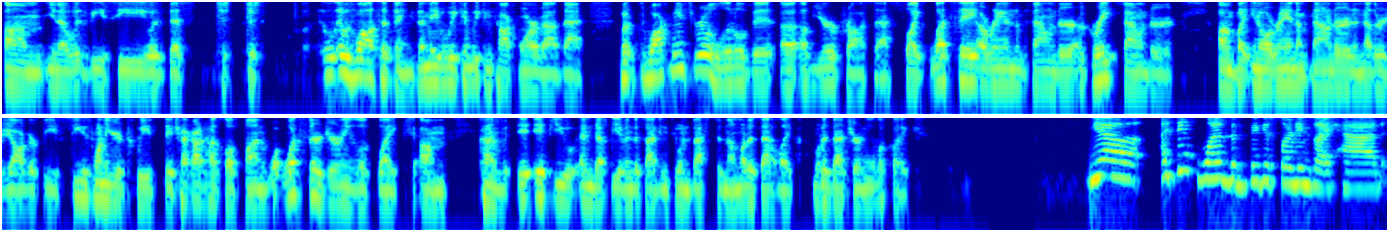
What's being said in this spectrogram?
Um, you know, with VC was this just just it was lots of things and maybe we can we can talk more about that. But walk me through a little bit uh, of your process. Like let's say a random founder a great founder um, but you know a random founder in another geography sees one of your tweets they check out hustle fund what, what's their journey look like um, kind of if you end up even deciding to invest in them? What is that like? What does that journey look like? Yeah i think one of the biggest learnings i had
